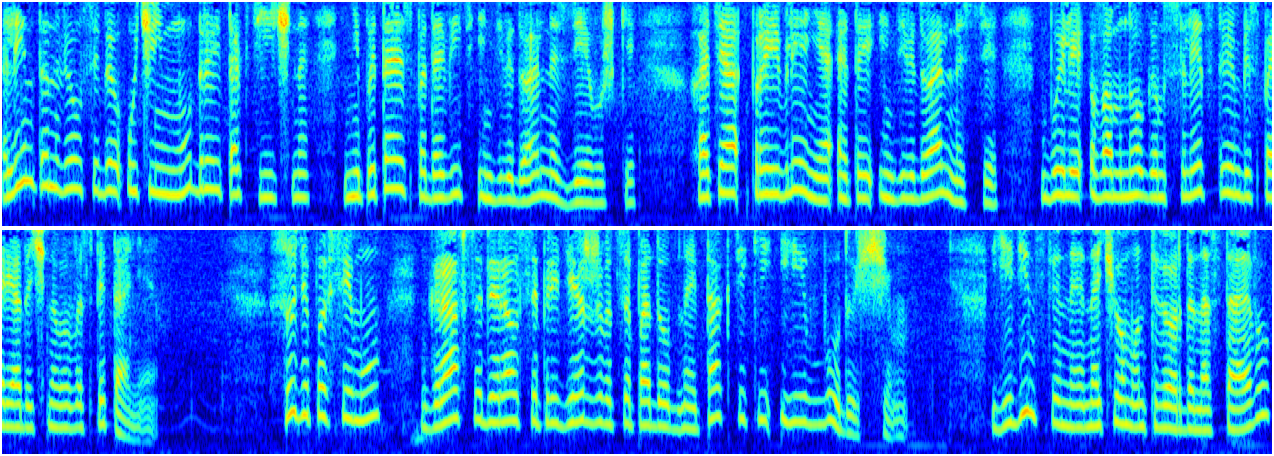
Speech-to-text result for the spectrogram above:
Линтон вел себя очень мудро и тактично, не пытаясь подавить индивидуальность девушки, хотя проявления этой индивидуальности были во многом следствием беспорядочного воспитания. Судя по всему, граф собирался придерживаться подобной тактики и в будущем. Единственное, на чем он твердо настаивал,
